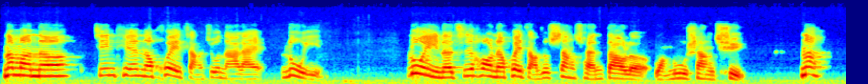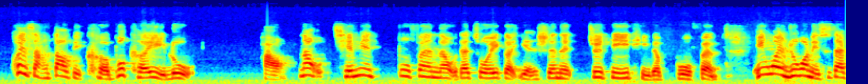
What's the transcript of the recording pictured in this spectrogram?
那么呢，今天呢，会长就拿来录影。录影了之后呢，会长就上传到了网络上去。那会长到底可不可以录？好，那前面部分呢，我再做一个延伸的，就是第一题的部分。因为如果你是在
